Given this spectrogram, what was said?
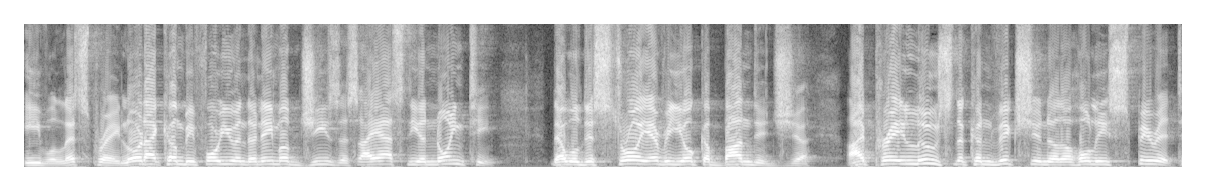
evil. Let's pray. Lord, I come before you in the name of Jesus. I ask the anointing that will destroy every yoke of bondage. I pray loose the conviction of the Holy Spirit.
